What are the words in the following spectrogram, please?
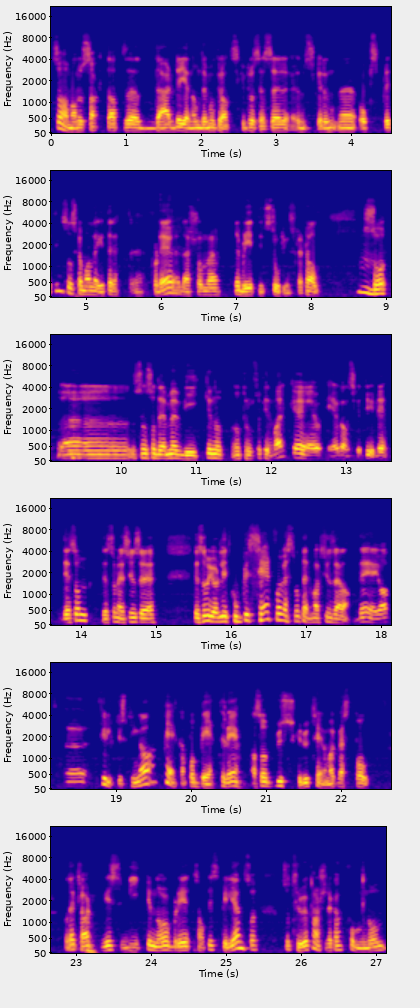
så, har man jo sagt at eh, der det gjennom demokratiske prosesser ønsker en oppsplitting, så skal man legge til rette for det dersom det blir et nytt stortingsflertall. Mm. Så, uh, så, så, det med Viken og, og Troms og Finnmark er jo, er jo ganske tydelig. Det som, det som, er, det som gjør det litt komplisert for Vestfold og Telemark, synes jeg, da, det er jo at uh, fylkestinga peker på BTV, altså Buskerud, Telemark, Vestfold. Og det er klart. Hvis Viken nå blir satt i spill igjen, så, så tror jeg kanskje det kan komme noen,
